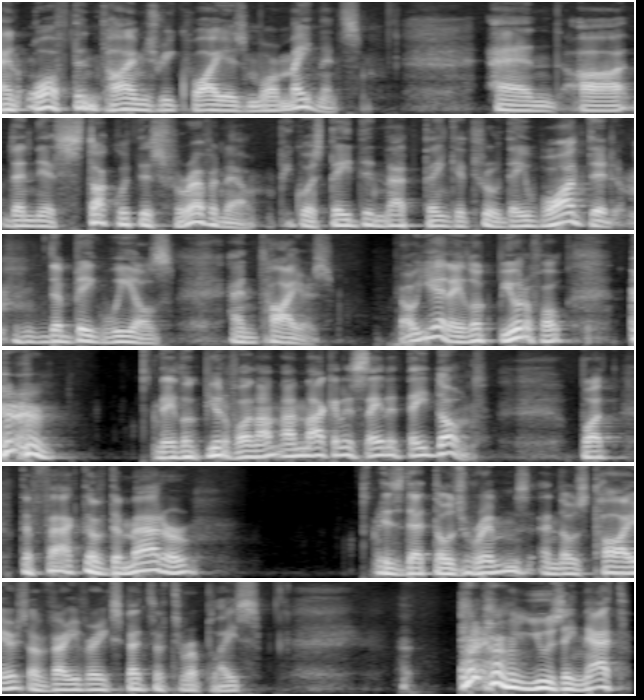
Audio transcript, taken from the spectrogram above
and oftentimes requires more maintenance. And uh, then they're stuck with this forever now because they did not think it through. They wanted the big wheels and tires. Oh, yeah, they look beautiful. they look beautiful. And I'm, I'm not going to say that they don't. But the fact of the matter is that those rims and those tires are very, very expensive to replace. Using that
